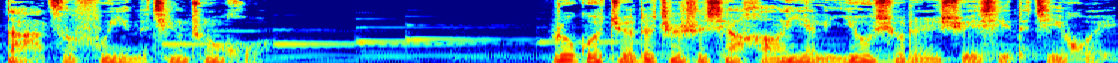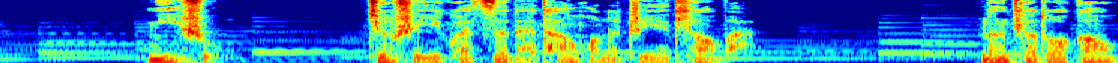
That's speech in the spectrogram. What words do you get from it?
打字复印的青春活。如果觉得这是向行业里优秀的人学习的机会，秘书就是一块自带弹簧的职业跳板。能跳多高、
